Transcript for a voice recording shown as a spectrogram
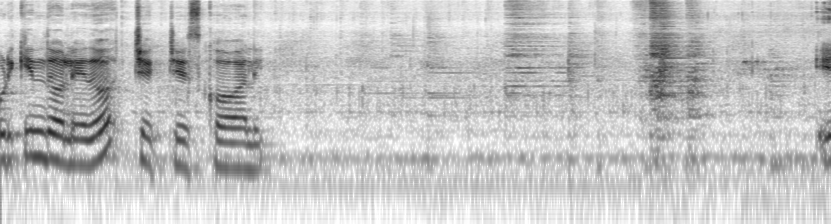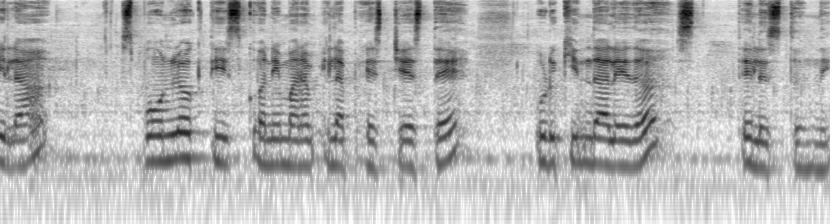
ఉడికిందో లేదో చెక్ చేసుకోవాలి. ఇలా స్పూన్లోకి తీసుకొని మనం ఇలా ప్రెస్ చేస్తే ఉడికిందా లేదో తెలుస్తుంది.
